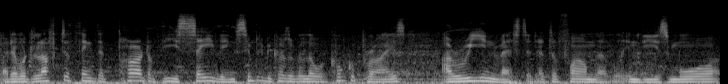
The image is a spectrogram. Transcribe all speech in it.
But I would love to think that part of these savings, simply because of a lower cocoa price, are reinvested at the farm level in these more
